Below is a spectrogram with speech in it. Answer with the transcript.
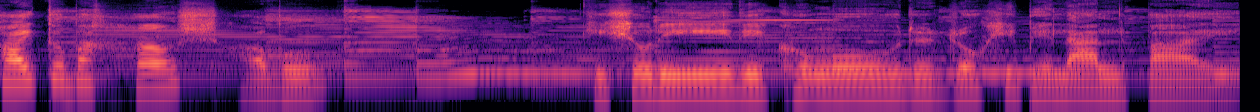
হয়তো বা হাঁস হব। কিশোরীর ঘুঙুর রহিবে লাল পায়।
